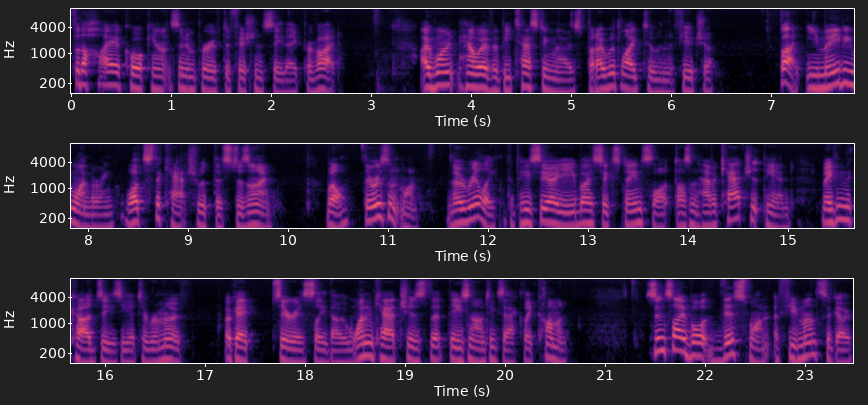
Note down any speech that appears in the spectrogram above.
for the higher core counts and improved efficiency they provide. I won't, however, be testing those, but I would like to in the future. But you may be wondering, what's the catch with this design? Well, there isn't one. No, really, the PCIe by 16 slot doesn't have a catch at the end, making the cards easier to remove. Okay, seriously though, one catch is that these aren't exactly common. Since I bought this one a few months ago,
